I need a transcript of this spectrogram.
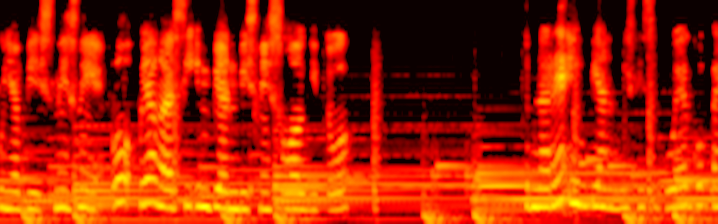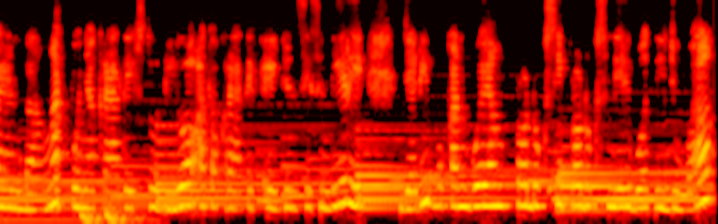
punya bisnis nih. Lo punya nggak sih impian bisnis lo gitu? Sebenarnya impian bisnis gue gue pengen banget punya kreatif studio atau kreatif agency sendiri. Jadi bukan gue yang produksi produk sendiri buat dijual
